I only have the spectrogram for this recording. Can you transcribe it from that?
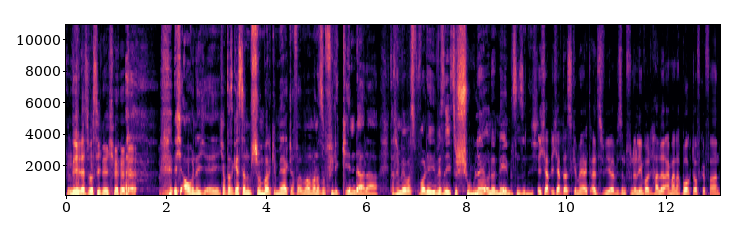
Nee, das wusste ich nicht. Ich auch nicht, ey. Ich habe das gestern im Schwimmbad gemerkt. Auf einmal waren da so viele Kinder da. Ich dachte mir, was wollen die? Müssen die nicht zur Schule? Und dann, nee, müssen sie nicht. Ich habe ich hab das gemerkt, als wir, wir sind von der Lehmwaldhalle einmal nach Burgdorf gefahren.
